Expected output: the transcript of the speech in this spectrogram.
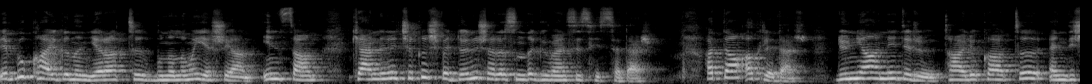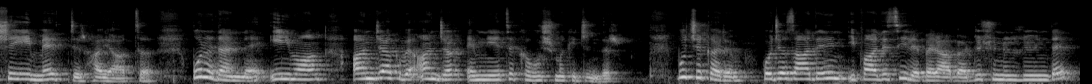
ve bu kaygının yarattığı bunalımı yaşayan insan kendini çıkış ve dönüş arasında güvensiz hisseder. Hatta akleder. Dünya nedir? Talukatı, endişeyi mevttir hayatı. Bu nedenle iman ancak ve ancak emniyete kavuşmak içindir. Bu çıkarım Hocazade'nin ifadesiyle beraber düşünüldüğünde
